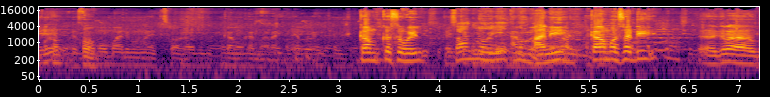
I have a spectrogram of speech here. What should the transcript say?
ते सोमो माने म्हणून आहेत स्वामी काम करणार आहेत काम कसं होईल चांगलं होईल एक नंबर. आणि कामासाठी अं, ग्रा-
